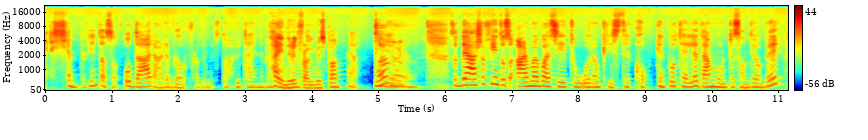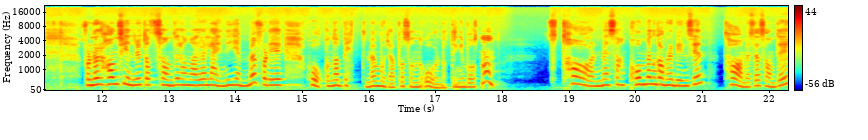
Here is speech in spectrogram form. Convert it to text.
er, er kjempefint, altså. Og der er det blå flaggermus. da. Hun tegner blant Tegner hun flaggermus på han? ja, Ja. det. Så det er så fint. Og så er, må jeg bare si to ord om Christer, kokken på hotellet, der moren til Sander jobber. For når han finner ut at Sander han er aleine hjemme fordi Håkon har bedt med mora på sånn overnatting i båten, så tar han med seg Han kom med den gamle bilen sin, tar med seg Sander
